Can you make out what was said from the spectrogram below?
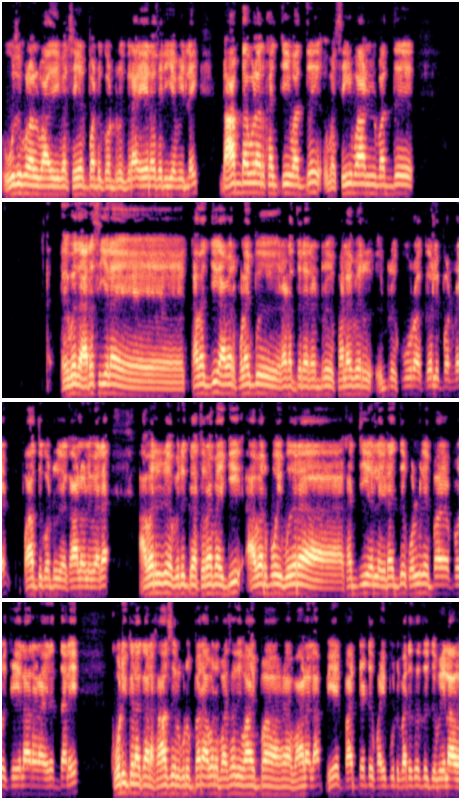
ஊதுகுழல்வாதி இவர் செயல்பட்டு கொண்டிருக்கிறார். ஏனோ தெரியவில்லை. நாம் தமிழர் கட்சி வந்து சீமான் வந்து எவது அரசியலை கதைஞ்சு அவர் பிழைப்பு நடத்தினர் என்று பல பேர் இன்று கூற கேள்விப்படுறேன். பார்த்து கொண்டிருக்க காணொளி வேற அவருக்கு இருக்கிற திறமைக்கு அவர் போய் வேற கட்சிகளில் இணைந்து கொள்கை செயலாளராக இருந்தாலே கோடிக்கணக்கான காசுகள் கொடுப்பார். அவர் வசதி வாய்ப்பாக வாழலாம். ஏன் பன்னெண்டு பதிமூன்று வருஷத்துக்கு மேலாக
